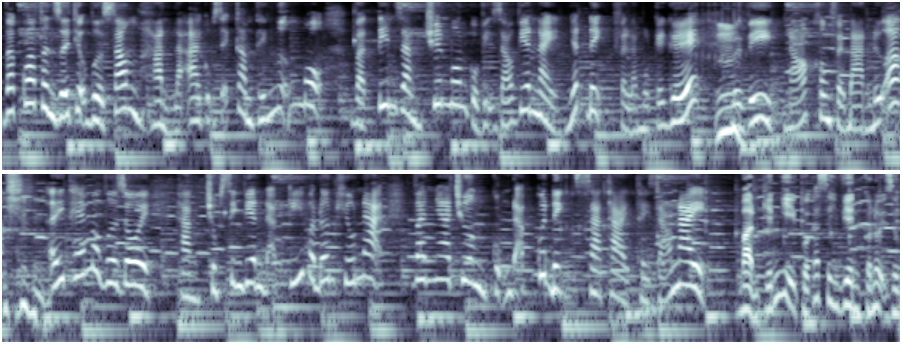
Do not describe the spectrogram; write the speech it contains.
Và qua phần giới thiệu vừa xong, hẳn là ai cũng sẽ cảm thấy ngưỡng mộ và tin rằng chuyên môn của vị giáo viên này nhất định phải là một cái ghế, ừ. bởi vì nó không phải bàn nữa. Ấy thế mà vừa rồi, hàng chục sinh viên đã ký vào đơn khiếu nại và nhà trường cũng đã quyết định sa thải thầy giáo này. Bản kiến nghị của các sinh viên có nội dung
